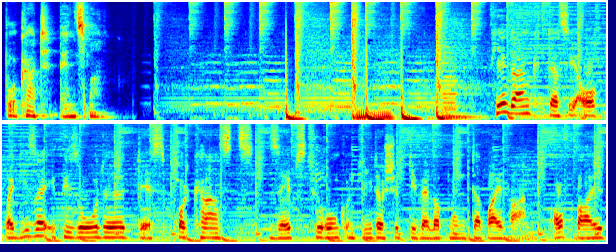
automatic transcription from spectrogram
Burkhard Benzmann. Vielen Dank, dass Sie auch bei dieser Episode des Podcasts Selbstführung und Leadership Development dabei waren. Auf bald!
